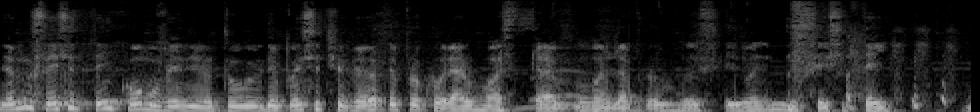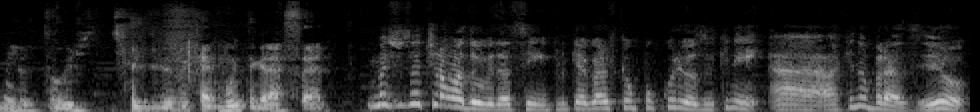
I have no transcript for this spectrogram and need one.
Eu não sei se tem como ver no YouTube. Depois, se tiver, eu vou procurar, eu mostrar, vou mandar pra vocês. Mas eu não sei se tem no YouTube. que é muito engraçado. Mas deixa eu tirar uma dúvida, assim, porque agora eu fiquei um pouco curioso. Que nem a, aqui no Brasil,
